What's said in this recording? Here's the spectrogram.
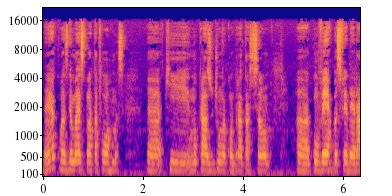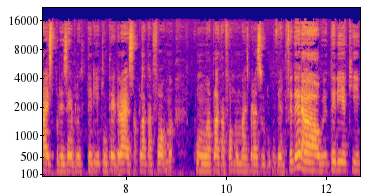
né, com as demais plataformas uh, que, no caso de uma contratação, uh, com verbas federais, por exemplo, eu teria que integrar essa plataforma com a plataforma Mais Brasil do governo federal, eu teria que,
